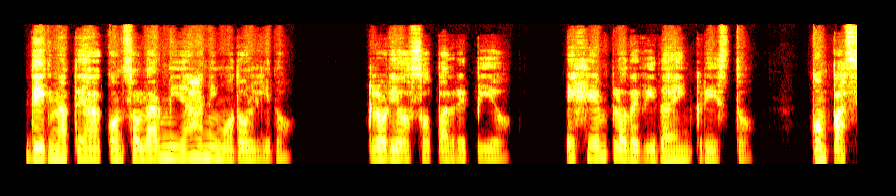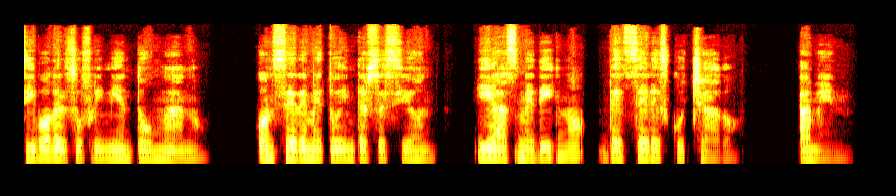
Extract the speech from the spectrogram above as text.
Dígnate a consolar mi ánimo dolido. Glorioso Padre Pío, ejemplo de vida en Cristo, compasivo del sufrimiento humano, concédeme tu intercesión y hazme digno de ser escuchado. Amén.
